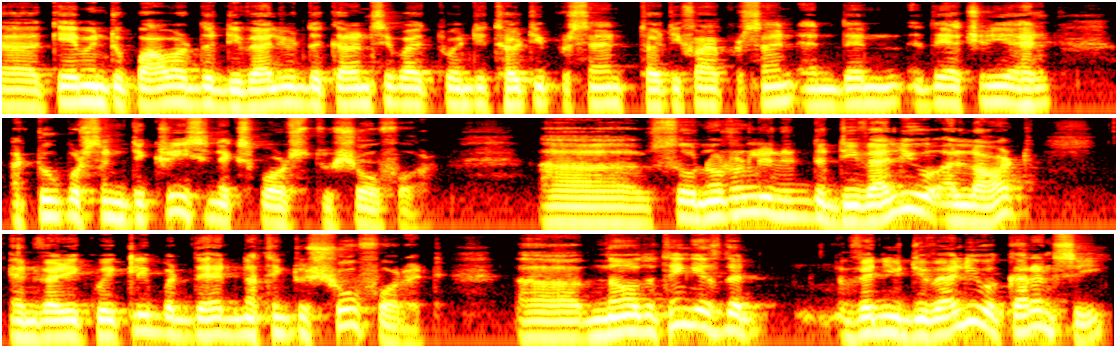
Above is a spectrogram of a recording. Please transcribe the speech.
uh, came into power, they devalued the currency by 20, 30%, 35%, and then they actually had a 2% decrease in exports to show for. Uh, so not only did they devalue a lot, and very quickly, but they had nothing to show for it. Uh, now, the thing is that when you devalue a currency,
